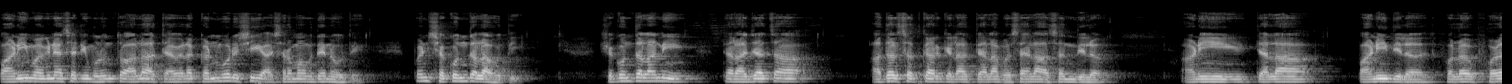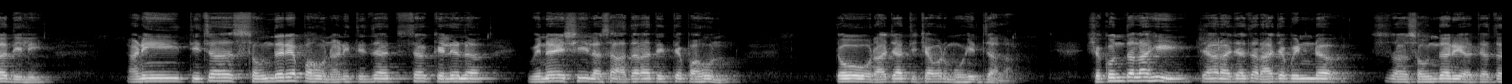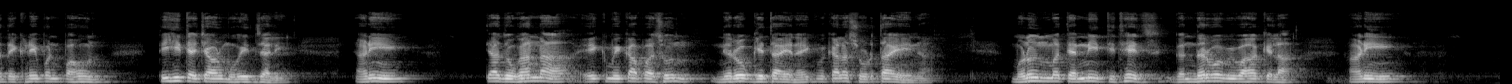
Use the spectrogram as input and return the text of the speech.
पाणी मागण्यासाठी म्हणून तो आला त्यावेळेला कण्व ऋषी आश्रमामध्ये नव्हते. पण शकुंतला होती. शकुंतलानी त्या राजाचा आदर सत्कार केला त्याला बसायला आसन दिलं आणि त्याला पाणी दिलं फलं फळं दिली. आणि तिचं सौंदर्य पाहून आणि तिचं तिचं केलेलं विनयशील असं आदरातिथ्य पाहून तो राजा तिच्यावर मोहित झाला. शकुंतलाही त्या राजाचं राजबिंड सौंदर्य त्याचं देखणे पण पाहून तीही त्याच्यावर मोहित झाली. आणि त्या दोघांना एकमेकापासून निरोप घेता येईना एकमेकाला सोडता येईना. म्हणून मग त्यांनी तिथेच गंधर्व विवाह केला आणि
